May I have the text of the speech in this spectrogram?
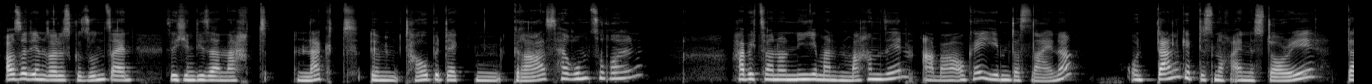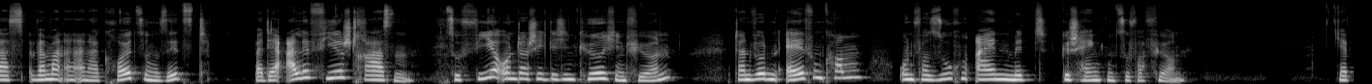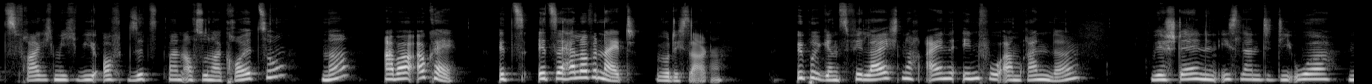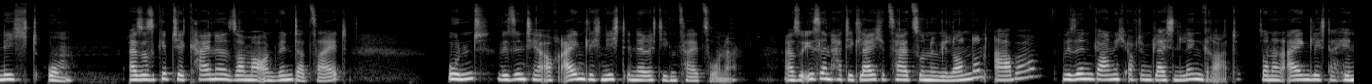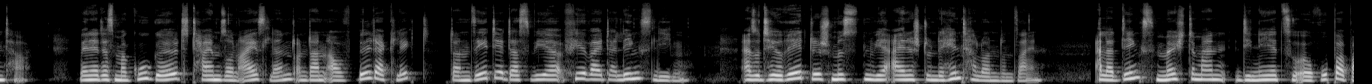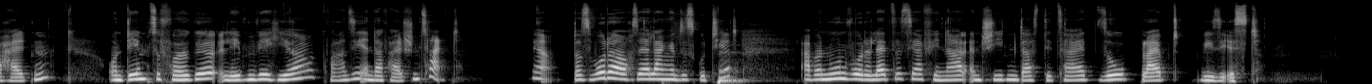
Außerdem soll es gesund sein, sich in dieser Nacht nackt im taubedeckten Gras herumzurollen. Habe ich zwar noch nie jemanden machen sehen, aber okay, jedem das seine. Und dann gibt es noch eine Story, dass wenn man an einer Kreuzung sitzt, bei der alle vier Straßen zu vier unterschiedlichen Kirchen führen, dann würden Elfen kommen und versuchen, einen mit Geschenken zu verführen. Jetzt frage ich mich, wie oft sitzt man auf so einer Kreuzung, ne? Aber okay, it's, it's a hell of a night, würde ich sagen. Übrigens, vielleicht noch eine Info am Rande. Wir stellen in Island die Uhr nicht um. Also es gibt hier keine Sommer- und Winterzeit. Und wir sind hier auch eigentlich nicht in der richtigen Zeitzone. Also Island hat die gleiche Zeitzone wie London, aber wir sind gar nicht auf dem gleichen Längengrad, sondern eigentlich dahinter. Wenn ihr das mal googelt, Timezone Iceland, und dann auf Bilder klickt, dann seht ihr, dass wir viel weiter links liegen. Also theoretisch müssten wir eine Stunde hinter London sein. Allerdings möchte man die Nähe zu Europa behalten und demzufolge leben wir hier quasi in der falschen Zeit. Ja, das wurde auch sehr lange diskutiert. Aber nun wurde letztes Jahr final entschieden, dass die Zeit so bleibt, wie sie ist.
